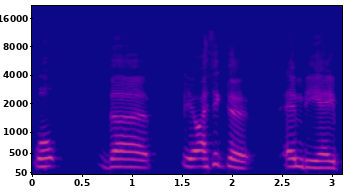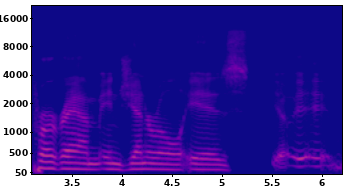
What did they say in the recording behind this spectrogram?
Well, the you know I think the MBA program in general is you know,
